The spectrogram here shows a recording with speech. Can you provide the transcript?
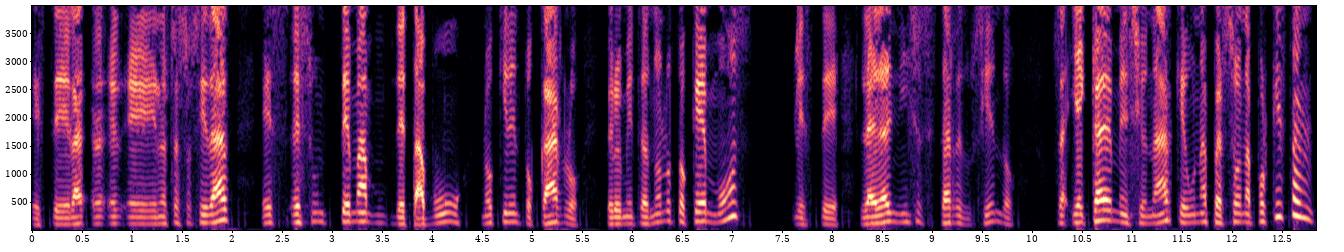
Este, la- eh, eh, en nuestra sociedad es, es un tema de tabú, no quieren tocarlo, pero mientras no lo toquemos, este, la edad de inicio se está reduciendo. O sea, y hay que mencionar que una persona, ¿por qué es tan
